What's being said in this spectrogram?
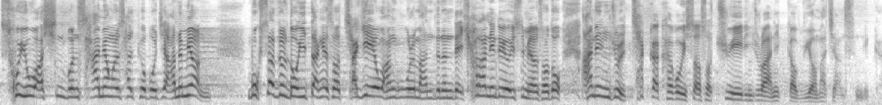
소유와 신분, 사명을 살펴보지 않으면 목사들도 이 땅에서 자기의 왕국을 만드는데 혈안이 되어 있으면서도 아닌 줄 착각하고 있어서 주의 일인 줄 아니까 위험하지 않습니까?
